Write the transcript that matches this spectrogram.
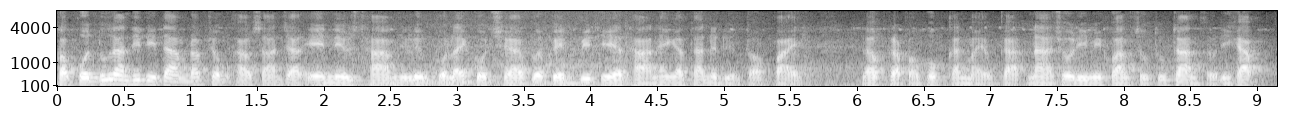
ขอบคุณทุกท่านที่ติดตามรับชมข่าวสารจาก A News Time อย่าลืมกดไลค์กดแชร์เพื่อเป็นวิทยาทานให้กับท่านอื่นๆต่อไป แล้วกลับมาพบกันใหม่โอกาสหน้าโชคดีมีความสุขทุกท่านสวัสดีครับ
